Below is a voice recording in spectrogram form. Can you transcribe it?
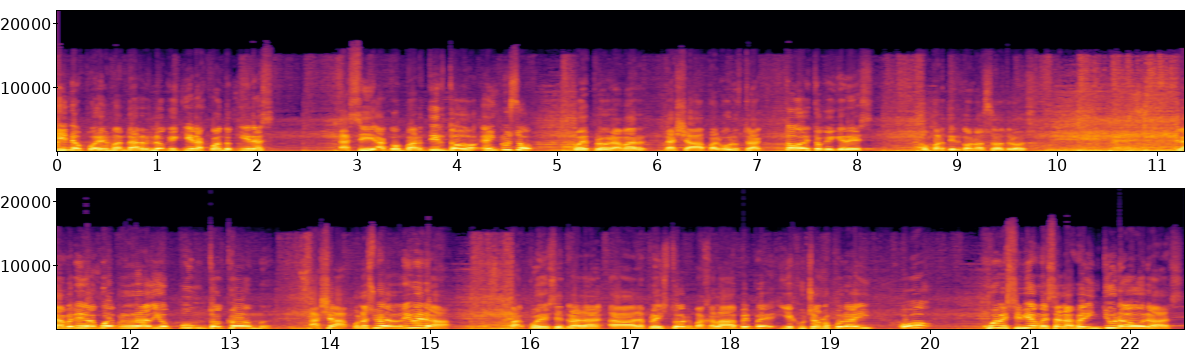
Y nos podés mandar lo que quieras, cuando quieras, así, a compartir todo. E incluso podés programar la chapa, el bonus track, todo esto que querés compartir con nosotros. La vereda web radio.com. Allá, por la ciudad de Rivera. Podés entrar a, a la Play Store, bajar la app y escucharnos por ahí. O jueves y viernes a las 21 horas.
